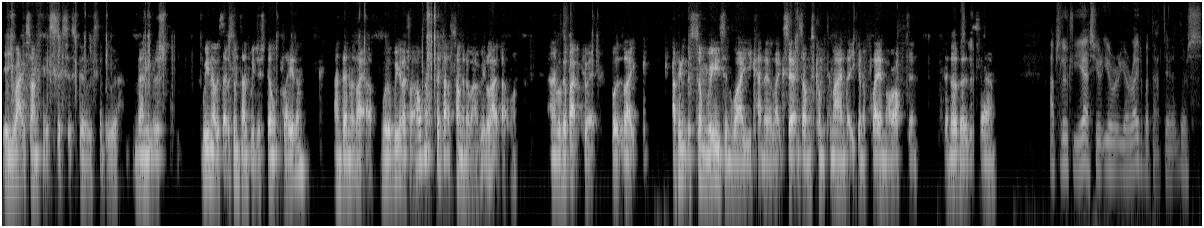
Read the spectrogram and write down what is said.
yeah, you write a song, it's this is good, it's gonna be. Then you just we notice that sometimes we just don't play them, and then like we'll realize like, oh, I've not played that song in a while. I really like that one, and then we'll go back to it. But like, I think there's some reason why you kind of like certain songs come to mind that you're gonna play more often than others. Absolutely. Um, Absolutely, yes, you're, you're you're right about that. There, there's,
